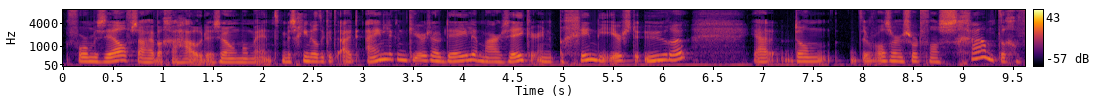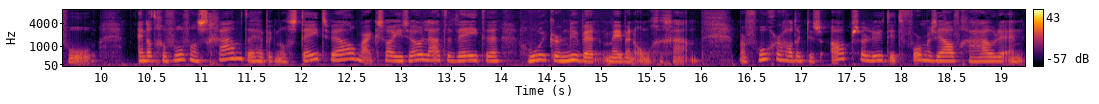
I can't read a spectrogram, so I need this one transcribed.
voor mezelf zou hebben gehouden, zo'n moment. Misschien dat ik het uiteindelijk een keer zou delen, maar zeker in het begin, die eerste uren, ja, dan er was er een soort van schaamtegevoel. En dat gevoel van schaamte heb ik nog steeds wel, maar ik zal je zo laten weten hoe ik er nu mee ben omgegaan. Maar vroeger had ik dus absoluut dit voor mezelf gehouden en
